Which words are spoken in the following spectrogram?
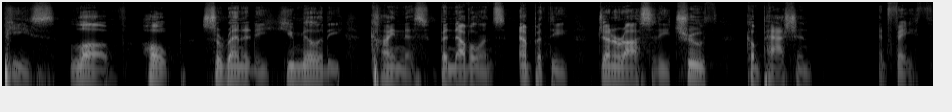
peace, love, hope, serenity, humility, kindness, benevolence, empathy, generosity, truth, compassion, and faith.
